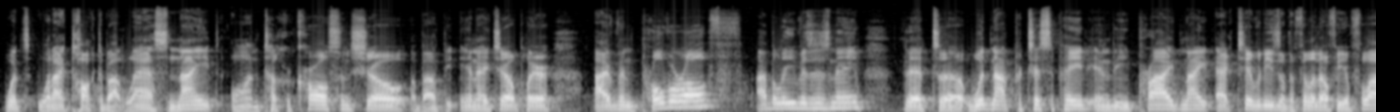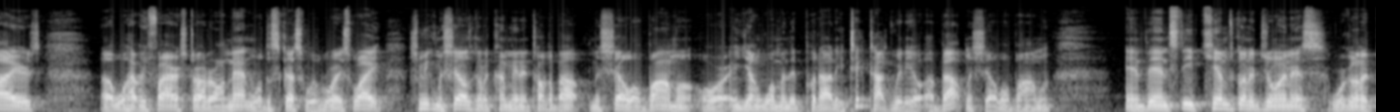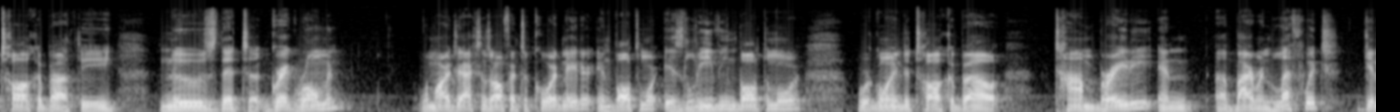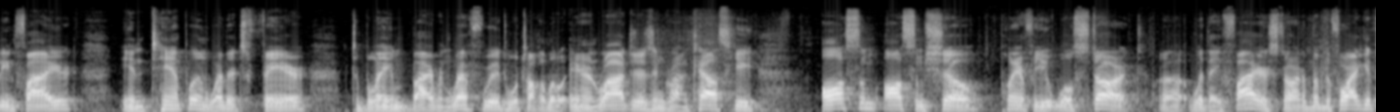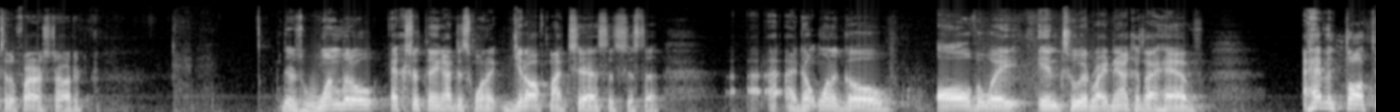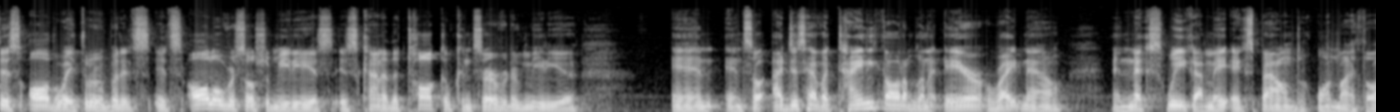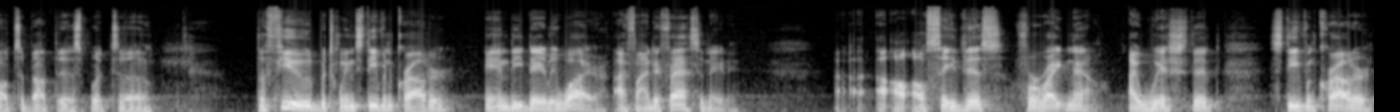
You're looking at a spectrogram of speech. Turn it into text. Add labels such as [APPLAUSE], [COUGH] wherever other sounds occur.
what's what I talked about last night on Tucker Carlson's show about the NHL player Ivan Provorov, I believe is his name, that uh, would not participate in the Pride Night activities of the Philadelphia Flyers. Uh, we'll have a fire starter on that, and we'll discuss with Royce White. Shamika Michelle is going to come in and talk about Michelle Obama, or a young woman that put out a TikTok video about Michelle Obama. And then Steve Kim's going to join us. We're going to talk about the news that uh, Greg Roman, Lamar Jackson's offensive coordinator in Baltimore, is leaving Baltimore. We're going to talk about Tom Brady and uh, Byron Leftwich getting fired in Tampa and whether it's fair to blame Byron Leftwich. We'll talk a little Aaron Rodgers and Gronkowski. Awesome, awesome show planned for you. We'll start uh, with a fire starter, but before I get to the fire starter, there's one little extra thing I just want to get off my chest. It's just a, I, I don't want to go all the way into it right now because I have, I haven't thought this all the way through, but it's it's all over social media. It's it's kind of the talk of conservative media, and and so I just have a tiny thought I'm going to air right now, and next week I may expound on my thoughts about this. But uh, the feud between Steven Crowder in the Daily Wire. I find it fascinating. I, will say this for right now. I wish that Steven Crowder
